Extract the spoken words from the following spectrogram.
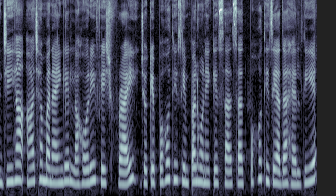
जी हाँ आज हम बनाएँगे लाहौरी फ़िश फ्राई जो कि बहुत ही सिंपल होने के साथ साथ बहुत ही ज़्यादा हेल्दी है।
